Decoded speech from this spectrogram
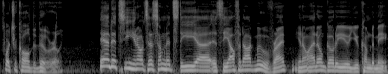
It's what you're called to do, really. And it's you know it says something. It's the uh, it's the alpha dog move, right? You know, I don't go to you, you come to me.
